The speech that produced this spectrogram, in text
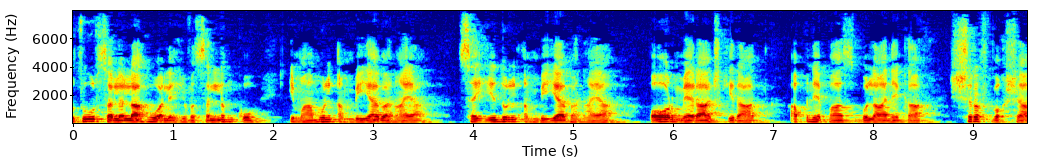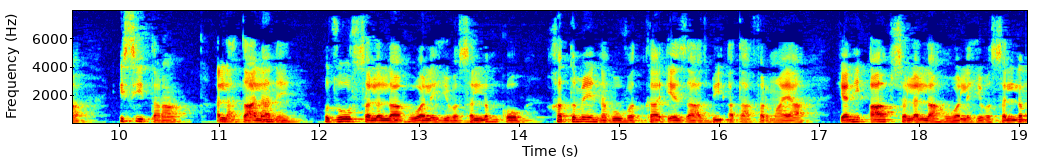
حضور صلی اللہ علیہ وسلم کو امام الانبیاء بنایا، سید الانبیاء بنایا اور معراج کی رات اپنے پاس بلانے کا شرف بخشا۔ اسی طرح اللہ تعالیٰ نے حضور صلی اللہ علیہ وسلم کو ختم نبوت کا اعزاز بھی عطا فرمایا۔ یعنی آپ صلی اللہ علیہ وسلم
